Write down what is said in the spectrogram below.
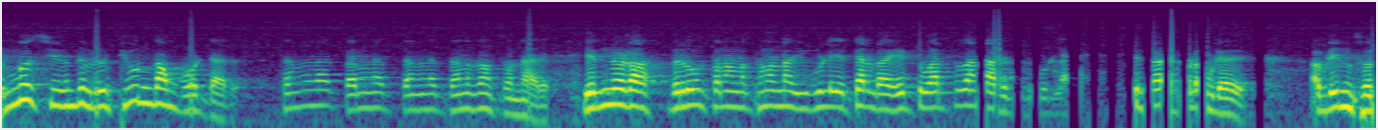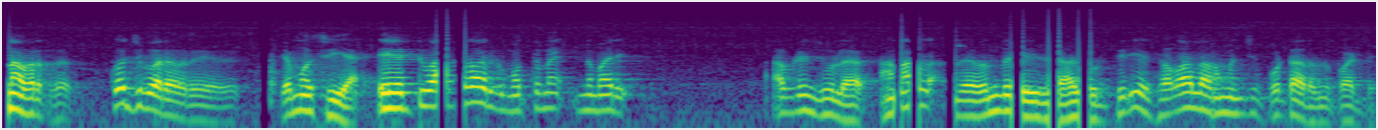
எம்எஸ்சி வந்து டியூன் தான் போட்டார். தன்னடா தன்ன தன்ன தன்னை தான் சொன்னார். என்னடா வெறும் தன தனடா இவ்வளோ எத்தனடா? எட்டு வார்த்தை தான் இருக்கு. போட முடியாது. அப்படின்னு கோச்சுக்கு கோச்சுக்குவார் அவர் எம்எஸ்வியை எட்டு வாரம் தான் இருக்கு மொத்தமே இந்த மாதிரி. அப்படின்னு சொல்லார் ஆனால் அதை வந்து இது அது ஒரு பெரிய சவாலாக அமைஞ்சு போட்டார் அந்த பாட்டு.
